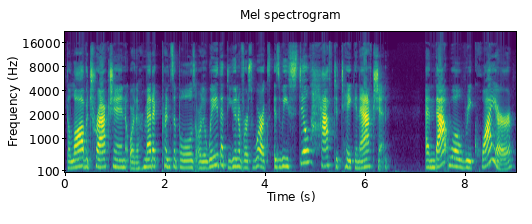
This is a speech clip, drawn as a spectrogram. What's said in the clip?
the law of attraction or the hermetic principles or the way that the universe works is we still have to take an action. And that will require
